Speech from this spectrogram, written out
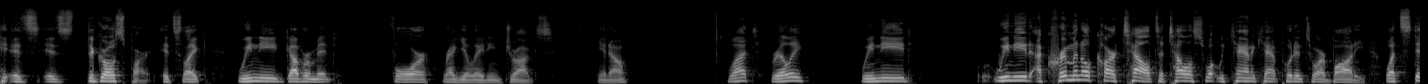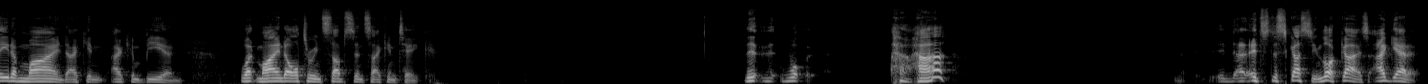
is is the gross part. It's like we need government for regulating drugs, you know? What? Really? We need we need a criminal cartel to tell us what we can and can't put into our body, what state of mind I can I can be in, what mind altering substance I can take. The, the, what, huh? It's disgusting. Look, guys, I get it.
